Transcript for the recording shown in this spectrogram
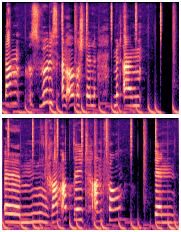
dann würde ich an eurer Stelle mit einem ähm, RAM-Update anfangen. Denn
